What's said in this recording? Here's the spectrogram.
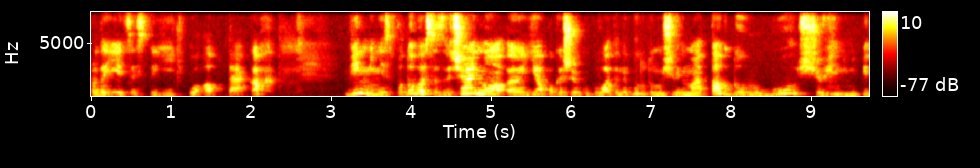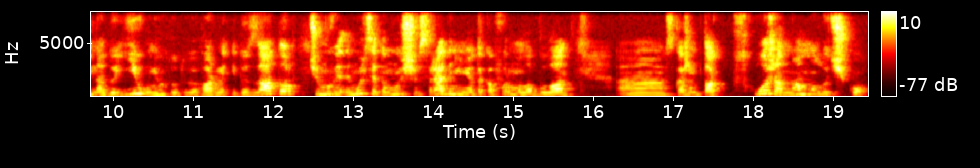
продається і стоїть у аптеках. Він мені сподобався. Звичайно, я поки що його купувати не буду, тому що він має так довго був, що він мені піднадоїв. У нього тут гарний і дозатор. Чому він емульсія? Тому що всередині у нього така формула була, скажімо так, схожа на молочко.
